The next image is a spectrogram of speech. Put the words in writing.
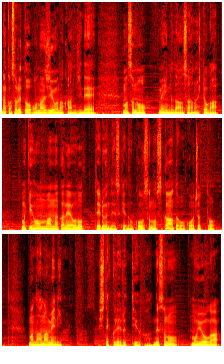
なんかそれと同じような感じで、まあそのメインのダンサーの人が、まあ基本真ん中で踊ってるんですけど、こうそのスカートをこうちょっと、まあ斜めにしてくれるっていうか、でその模様が、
